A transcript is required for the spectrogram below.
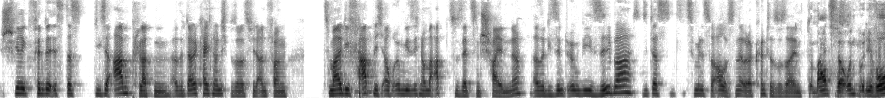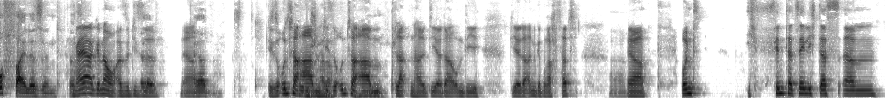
schwierig finde, ist, dass diese Armplatten, also da kann ich noch nicht besonders viel anfangen. Zumal die farblich auch irgendwie sich nochmal abzusetzen scheinen, ne? Also die sind irgendwie silber, sieht das zumindest so aus, ne? Oder könnte so sein. Du meinst da unten, wo die Wurfpfeile sind? naja, genau. Also diese, ja, ja. diese Unterarm, diese Unterarmplatten halt, die er da um die, die er da angebracht hat. Ja. ja. Und ich finde tatsächlich, dass ähm,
